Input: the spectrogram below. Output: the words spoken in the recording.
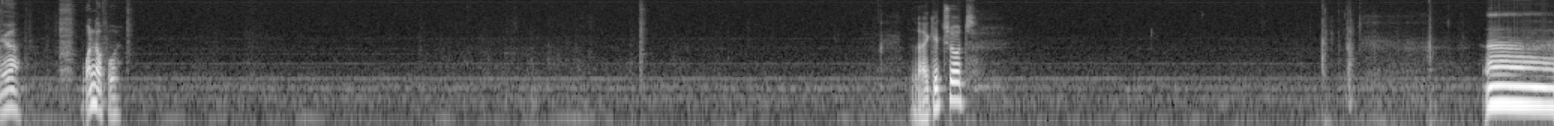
Yeah, wonderful. like it should. Uh,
